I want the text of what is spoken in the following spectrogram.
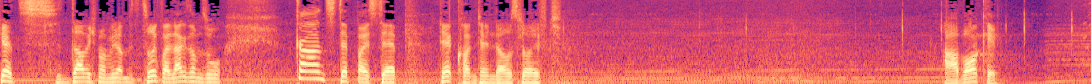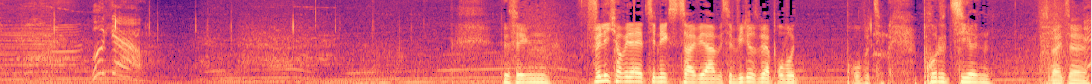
jetzt darf ich mal wieder ein bisschen zurück, weil langsam so ganz Step by Step der Content ausläuft. Aber okay. Deswegen will ich auch wieder jetzt die nächste Zeit wieder ein bisschen Videos mehr provo provozieren. produzieren. Beziehungsweise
